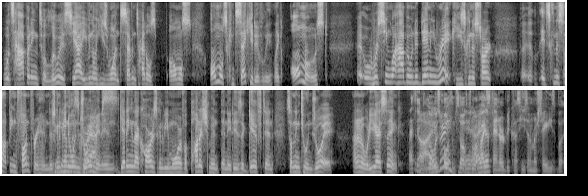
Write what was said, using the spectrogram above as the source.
what's happening to lewis yeah even though he's won seven titles almost almost consecutively like almost uh, we're seeing what happened to danny rick he's gonna start uh, it's gonna stop being fun for him. There's gonna be no enjoyment, scraps. and getting in that car is gonna be more of a punishment than it is a gift and something to enjoy. I don't know. What do you guys think? I think No, I Lewis agree. holds himself Yeah, to a I high def- standard because he's in a Mercedes, but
